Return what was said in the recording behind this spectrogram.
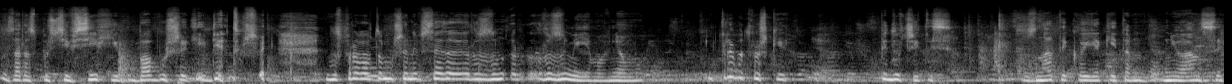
зараз почти всіх, і бабушек, і дідушек. Ну, справа в тому, що не все розум- розуміємо в ньому. Треба трошки підучитись, знати які там нюанси.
